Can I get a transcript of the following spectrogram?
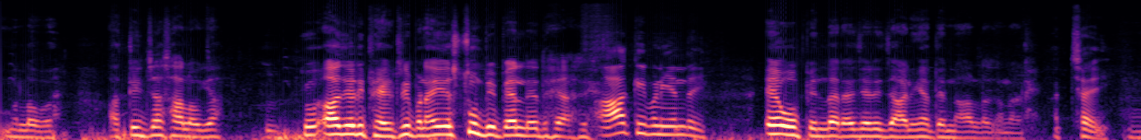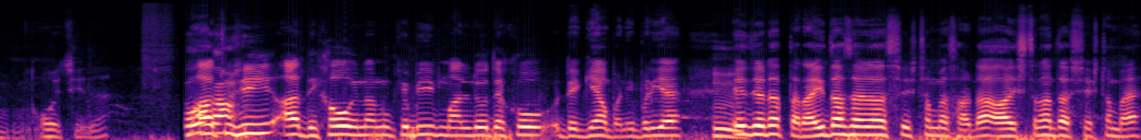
ਮਤਲਬ ਆ ਤੀਜਾ ਸਾਲ ਹੋ ਗਿਆ। ਕਿਉਂ ਆ ਜਿਹੜੀ ਫੈਕਟਰੀ ਬਣਾਈ ਇਸ ਤੋਂ ਵੀ ਪਹਿਲੇ ਦੇ ਆ। ਆਹ ਕੀ ਬਣੀ ਜਾਂਦਾ? ਜੀ ਇਹ ਉਹ ਪਿੱਲਰ ਹੈ ਜਿਹੜੀ ਜਾਲੀਆਂ ਦੇ ਨਾਲ ਲੱਗਣ ਵਾਲੇ। ਅੱਛਾ ਜੀ। ਉਹ ਚੀਜ਼ ਹੈ। ਆ ਤੁਸੀਂ ਆ ਦਿਖਾਓ ਇਹਨਾਂ ਨੂੰ ਕਿ ਵੀ ਮੰਨ ਲਓ ਦੇਖੋ ਡਿੱਗੀਆਂ ਬਣੀ ਬੜੀ ਹੈ। ਇਹ ਜਿਹੜਾ ਤਰਾਈ ਦਾ ਜਿਹੜਾ ਸਿਸਟਮ ਹੈ ਸਾਡਾ ਆ ਇਸ ਤਰ੍ਹਾਂ ਦਾ ਸਿਸਟਮ ਹੈ।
